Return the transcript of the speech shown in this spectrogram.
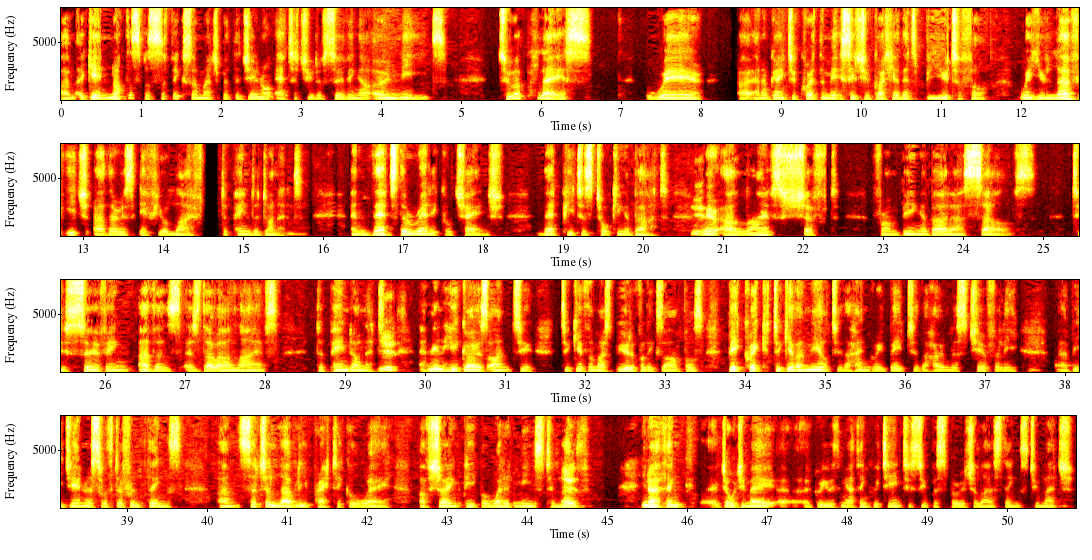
Um, again, not the specifics so much, but the general attitude of serving our own needs to a place where, uh, and I'm going to quote the message you've got here that's beautiful, where you love each other as if your life depended on it. And that's the radical change that Peter's talking about, Yes. where our lives shift from being about ourselves to serving others as though our lives depend on it. Yes. And then he goes on to, to give the most beautiful examples. Be quick to give a meal to the hungry, bed to the homeless cheerfully, uh, be generous with different things. Um, such a lovely, practical way of showing people what it means to love. Yes. You know, I think, uh, George, you may uh, agree with me. I think we tend to super spiritualize things too much.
